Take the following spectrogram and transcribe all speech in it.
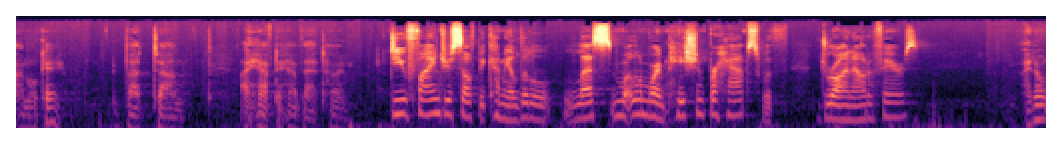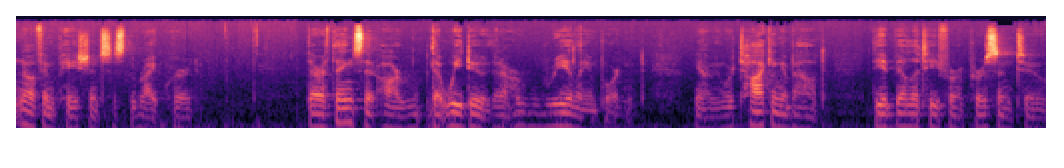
I'm okay. But um, I have to have that time. Do you find yourself becoming a little less, more, a little more impatient, perhaps, with drawn out affairs? I don't know if impatience is the right word. There are things that are that we do that are really important. You know, I mean, we're talking about the ability for a person to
